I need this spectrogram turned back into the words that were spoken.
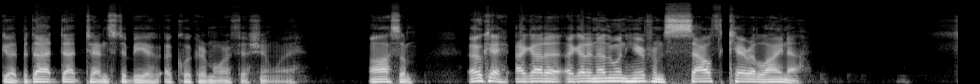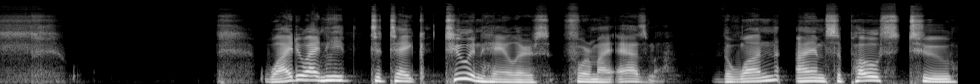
Good. But that that tends to be a, a quicker, more efficient way. Awesome. Okay, I got a I got another one here from South Carolina. Why do I need to take two inhalers for my asthma? The one I am supposed to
